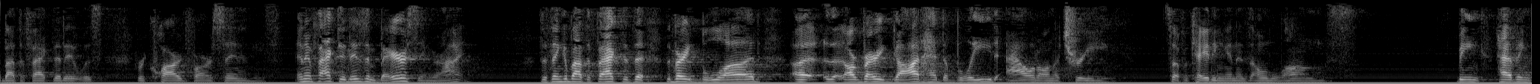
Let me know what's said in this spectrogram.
about the fact that it was required for our sins. And in fact, it is embarrassing, right? To think about the fact that the, the very blood, uh, our very God had to bleed out on a tree, suffocating in his own lungs, being having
